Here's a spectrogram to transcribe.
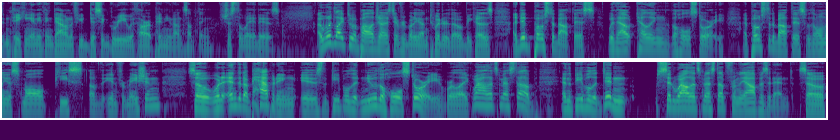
in taking anything down if you disagree with our opinion on something. It's just the way it is. I would like to apologize to everybody on Twitter, though, because I did post about this without telling the whole story. I posted about this with only a small piece of the information. So, what ended up happening is the people that knew the whole story were like, wow, that's messed up. And the people that didn't said, well, that's messed up from the opposite end. So,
